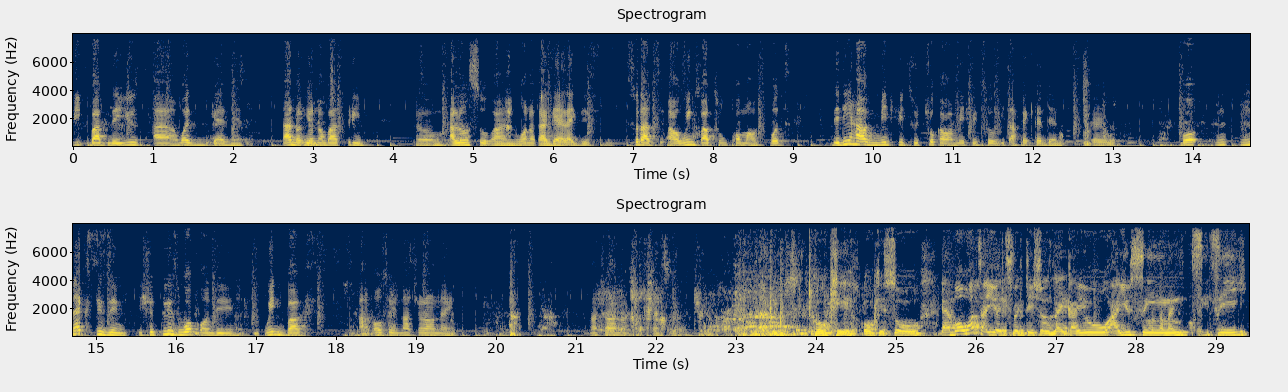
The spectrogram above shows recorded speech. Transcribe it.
wing back. They used uh, what is this guy's name? I know your number three, um, Alonso, and one other guy like this, so that our wing backs won't come out. But they didn't have midfield to choke our midfield, so it affected them very well. But n- next season, you should please work on the wing backs and also a natural nine. Natural nine. Okay, okay. So, yeah, but what are your expectations? Like, are you are you seeing City?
